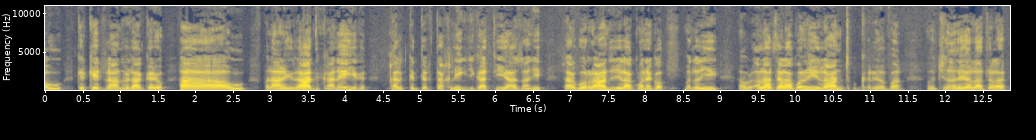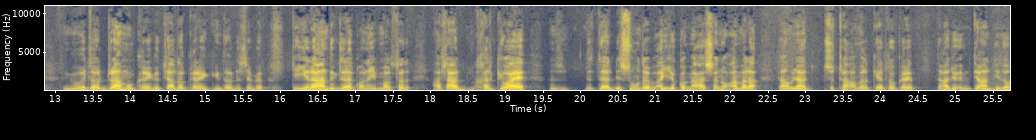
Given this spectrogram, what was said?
هو ڪرڪيٽ راند ويٺا ڪريو ها هو فلاڻي راند ڪانهي هيءَ خلق تکليڪ جيڪا ٿي آهي اسان جي سا رڳو راند جي لاءِ ڪونهي ڪو مطلب هيءُ الله تالا ڪونهي هيءُ راند ٿو ڪري پاڻ الله تالا ويٺو ڊرامو ڪري ڇا ٿو ڪري ڪيئن ٿو ڏسي پيو ڪه هيءَ راند جي لاءِ ڪونهي هيءُ مقصد اسان خلڪيو آهي ته ڏسون ته جيڪو هسنو عمل آهي توهان منهنجا سٺا عمل ڪير ٿو ڪري توهان جو امتحان ٿيندو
